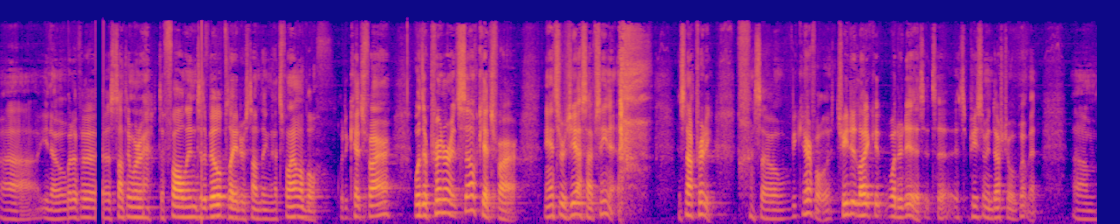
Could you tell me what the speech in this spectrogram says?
Uh, you know, what if uh, something were to fall into the build plate or something that's flammable? Would it catch fire? Would the printer itself catch fire? The answer is yes, I've seen it. it's not pretty. So be careful. Treat it like it, what it is. It's a, it's a piece of industrial equipment. Um,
